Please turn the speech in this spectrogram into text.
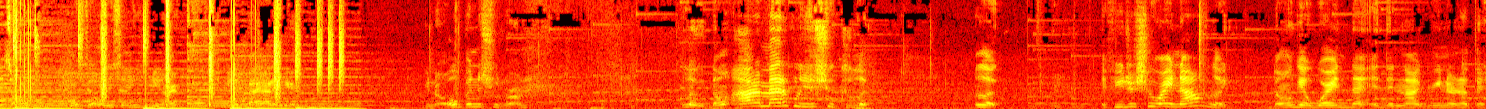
These are all, most the only settings you need, alright? You're gonna back out of here. You're gonna open the shooter on look, don't automatically just shoot. Cause look, look, if you just shoot right now, look, don't get worried that it did not green or nothing.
